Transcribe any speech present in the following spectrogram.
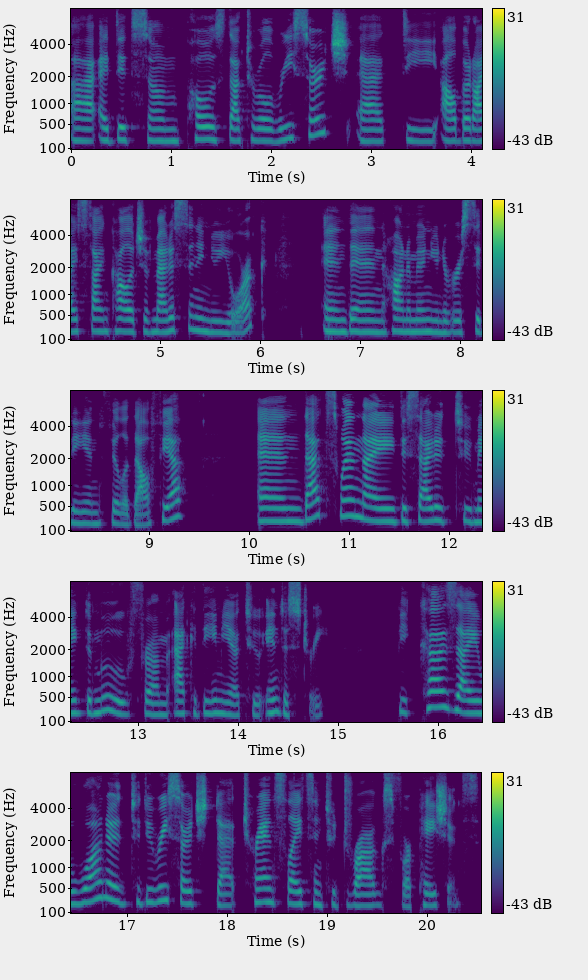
uh, I did some postdoctoral research at the Albert Einstein College of Medicine in New York and then Hahnemann University in Philadelphia. And that's when I decided to make the move from academia to industry because I wanted to do research that translates into drugs for patients.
